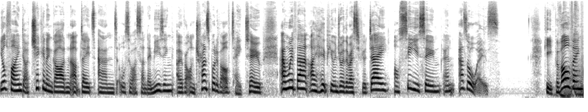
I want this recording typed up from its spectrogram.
you'll find our chicken and garden updates and also our Sunday musing over on Transport Evolve Take 2. And with that, I hope you enjoy the rest of your day. I'll see you soon, and as always, keep evolving.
